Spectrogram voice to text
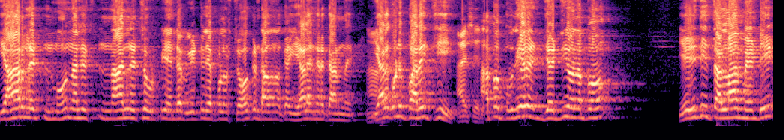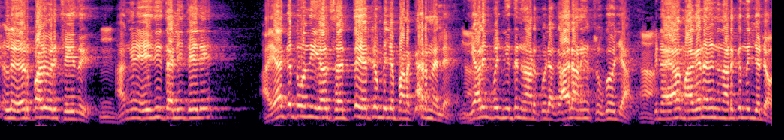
ഈ ആറ് ലക്ഷം മൂന്ന് നാല് ലക്ഷം നാല് ലക്ഷം റുപ്യ എന്റെ വീട്ടിൽ എപ്പോഴും സ്റ്റോക്ക് ഉണ്ടാവുന്നൊക്കെ ഇയാളെ എങ്ങനെ കാണുന്നത്? ഇയാളെ കൊണ്ട് പറയിച്ചി. അപ്പൊ പുതിയ ജഡ്ജി വന്നപ്പോ എഴുതി തള്ളാൻ വേണ്ടി ഉള്ള ഏർപ്പാട് ഇവർ ചെയ്ത്. അങ്ങനെ എഴുതി തള്ളിയിട്ടേൽ അയാൾക്ക് തോന്നി ഇയാൾ സ്ഥലത്തെ ഏറ്റവും വലിയ പണക്കാരനല്ലേ? ഇയാളിപ്പോ ഇപ്പൊ ഇതിന് നടക്കൂല. കാലാണെങ്കിൽ സുഖമില്ല. പിന്നെ അയാളെ മകൻ അതിന് നടക്കുന്നില്ലല്ലോ.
